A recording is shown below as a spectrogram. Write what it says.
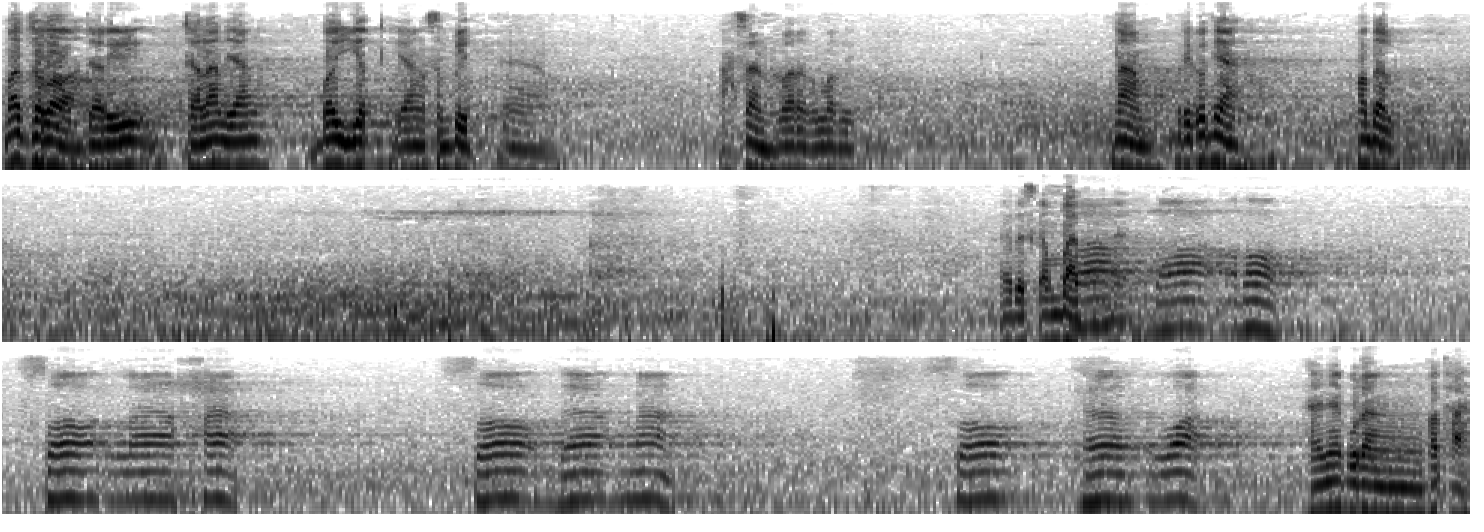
majra dari jalan yang bayyik yang sempit ya. ahsan barakallahu fiik nah berikutnya Garis keempat. Nah. Sadara Salaha Sadama Sahawa Hanya kurang fathah.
